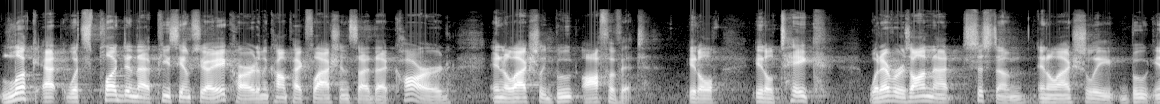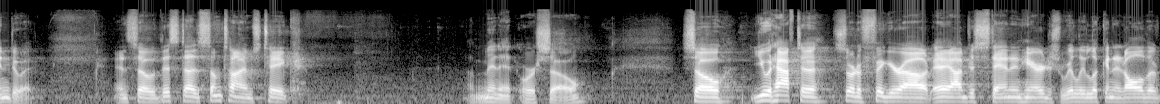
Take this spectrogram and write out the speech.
look at what's plugged in that PCMCIA card and the compact flash inside that card, and it'll actually boot off of it. It'll, it'll take whatever is on that system and it'll actually boot into it. And so this does sometimes take a minute or so. So you would have to sort of figure out, hey, I'm just standing here, just really looking at all the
